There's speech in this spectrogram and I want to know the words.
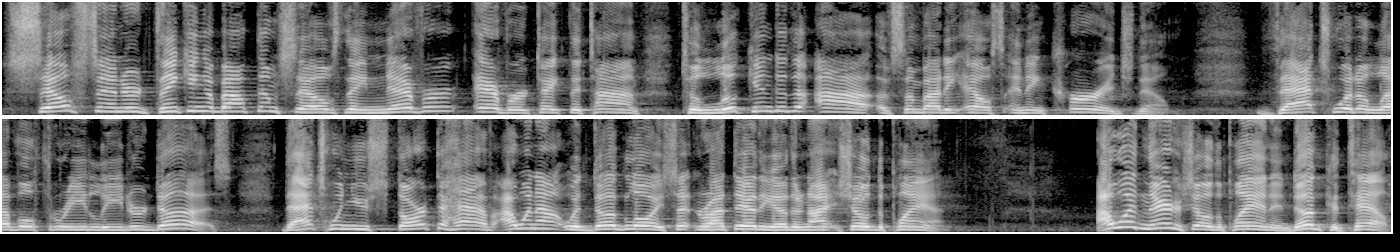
self centered, thinking about themselves, they never ever take the time to look into the eye of somebody else and encourage them. That's what a level three leader does. That's when you start to have. I went out with Doug Loy sitting right there the other night and showed the plan. I wasn't there to show the plan, and Doug could tell.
